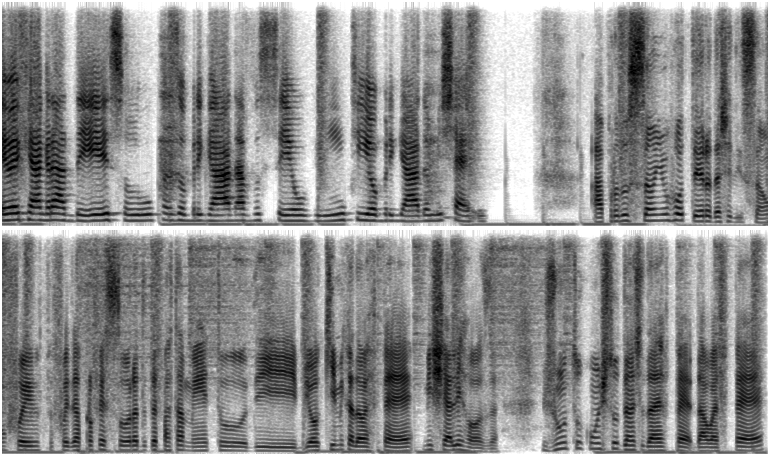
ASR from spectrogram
Eu é que agradeço, Lucas. Obrigada a você, ouvinte, e obrigada, Michele. A produção e o roteiro desta edição foi, foi da professora do Departamento de Bioquímica da UFPE, Michele Rosa junto com o estudante da UFPE, da UFPE,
